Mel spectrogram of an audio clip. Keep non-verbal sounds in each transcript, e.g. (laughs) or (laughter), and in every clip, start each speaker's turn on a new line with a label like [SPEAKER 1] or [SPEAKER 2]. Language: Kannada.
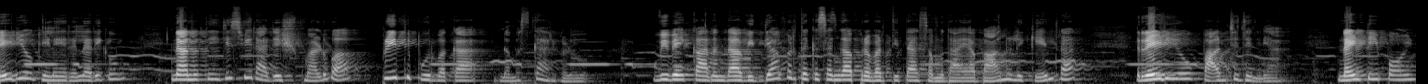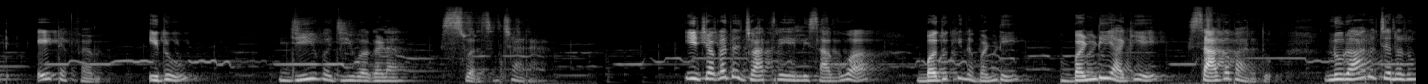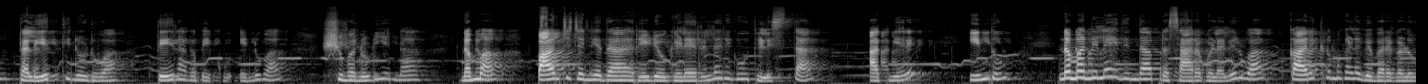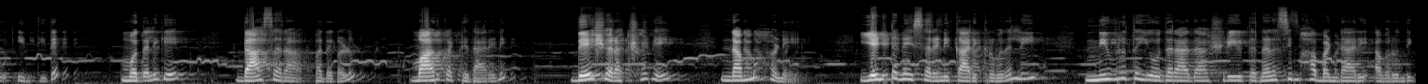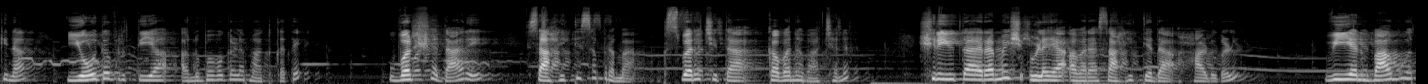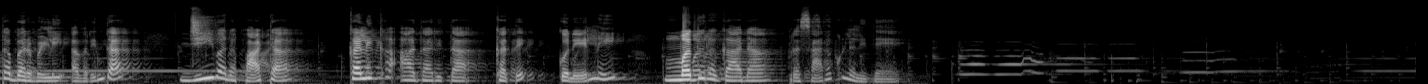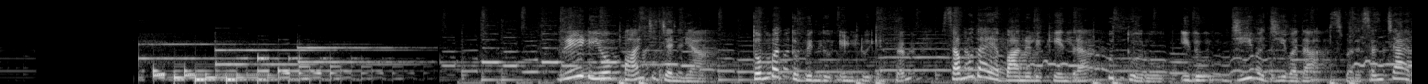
[SPEAKER 1] ರೇಡಿಯೋ ಗೆಳೆಯರೆಲ್ಲರಿಗೂ ನಾನು ತೇಜಸ್ವಿ ರಾಜೇಶ್ ಮಾಡುವ ಪ್ರೀತಿಪೂರ್ವಕ ನಮಸ್ಕಾರಗಳು. ವಿವೇಕಾನಂದ ವಿದ್ಯಾವರ್ಧಕ ಸಂಘ ಪ್ರವರ್ತಿತ ಸಮುದಾಯ ಬಾನುಲಿ ಕೇಂದ್ರ, radio Panchajanya ninety point eight F M ಇದು ಜೀವ ಜೀವಗಳ ಸ್ವರ ಸಂಚಾರ. ಈ ಜಗದ ಜಾತ್ರೆಯಲ್ಲಿ ಸಾಗುವ ಬದುಕಿನ ಬಂಡಿ ಬಂಡಿಯಾಗಿಯೇ ಸಾಗಬಾರದು. ನೂರಾರು ಜನರು ತಲೆ ಎತ್ತಿ ನೋಡುವ ತೇರಾಗಬೇಕು ಎನ್ನುವ ಶುಭ ನುಡಿಯನ್ನ ನಮ್ಮ ಪಾಂಚಜನ್ಯದ ರೇಡಿಯೋ ಗೆಳೆಯರೆಲ್ಲರಿಗೂ ತಿಳಿಸುತ್ತಾ, ಆತ್ಮೀಯರೇ, ಇಂದು ನಮ್ಮ ನಿಲಯದಿಂದ ಪ್ರಸಾರಗೊಳ್ಳಲಿರುವ ಕಾರ್ಯಕ್ರಮಗಳ ವಿವರಗಳು ಇಂತಿದೆ. ಮೊದಲಿಗೆ ದಾಸರ ಪದಗಳು ಮಾರುಕಟ್ಟೆದಾರಣೆ ದೇಶ ರಕ್ಷಣೆ, ನಮ್ಮ ಹೊಣೆ. ಎಂಟನೇ ಸರಣಿ ಕಾರ್ಯಕ್ರಮದಲ್ಲಿ ನಿವೃತ್ತ ಯೋಧರಾದ ಶ್ರೀಯುತ ನರಸಿಂಹ ಭಂಡಾರಿ ಅವರೊಂದಿಗಿನ ಯೋಧ ವೃತ್ತಿಯ ಅನುಭವಗಳ ಮಾತುಕತೆ. ವರ್ಷಧಾರೆ ಸಾಹಿತ್ಯ ಸಂಭ್ರಮ, ಸ್ವರಚಿತ ಕವನ ವಾಚನ ಶ್ರೀಯುತ ರಮೇಶ್ ಉಳಯ ಅವರ ಸಾಹಿತ್ಯದ ಹಾಡುಗಳು ವಿಎನ್ ಭಾಗವತ ಬರಬಳ್ಳಿ ಅವರಿಂದ ಜೀವನ ಪಾಠ, ಕಲಿಕಾ ಆಧಾರಿತ ಕತೆ ಕೊನೆಯಲ್ಲಿ ಮಧುರ ಗಾನ ಪ್ರಸಾರಗೊಳ್ಳಲಿದೆ. ರೇಡಿಯೋ ಪಾಂಚಜನ್ಯ ತೊಂಬತ್ತು ಬಿಂದು ಎಂಟು ಎಫ್ಎಂ ಸಮುದಾಯ ಬಾನುಲಿ ಕೇಂದ್ರ ಪುತ್ತೂರು. ಇದು ಜೀವ ಜೀವದ ಸ್ವರ ಸಂಚಾರ.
